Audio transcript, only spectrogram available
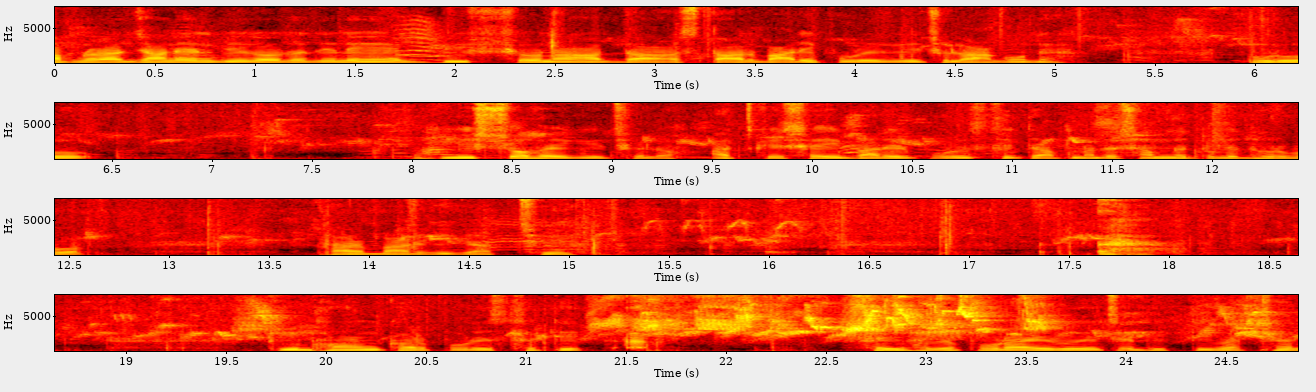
আপনারা জানেন, বিগত দিনে বিশ্বনাথ দাস তার বাড়ি পুড়ে গিয়েছিল আগুনে। পুরো নিঃস্ব হয়ে গিয়েছিল। আজকে সেই বাড়ির পরিস্থিতি আপনাদের সামনে তুলে ধরব। তার বাড়ি যাচ্ছি। কি ভয়ঙ্কর পরিস্থিতি। সেইভাবে পোড়াই রয়েছে, দেখতেই পাচ্ছেন।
